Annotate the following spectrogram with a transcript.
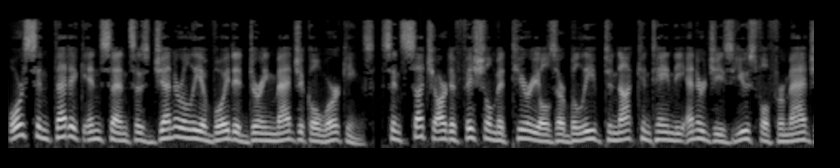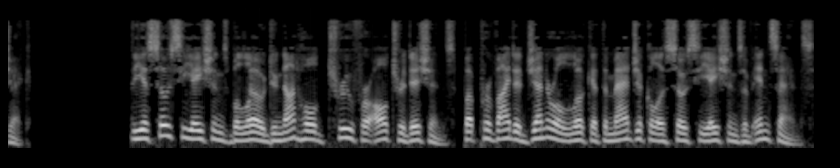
or synthetic incense is generally avoided during magical workings, since such artificial materials are believed to not contain the energies useful for magic. The associations below do not hold true for all traditions, but provide a general look at the magical associations of incense.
